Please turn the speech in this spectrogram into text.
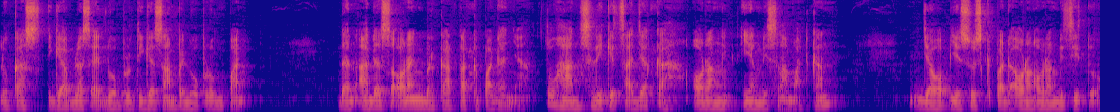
Lukas 13 ayat 23 sampai 24. Dan ada seorang yang berkata kepadanya, "Tuhan, sedikit sajakah orang yang diselamatkan?" Jawab Yesus kepada orang-orang di situ,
